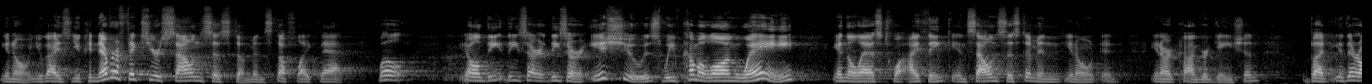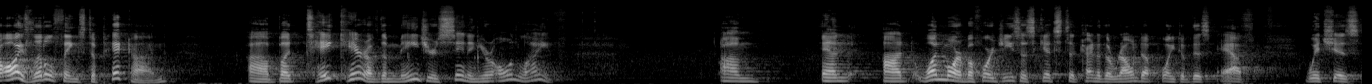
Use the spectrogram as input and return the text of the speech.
You know, you guys, you can never fix your sound system and stuff like that. Well, you know, the, these are these are issues. We've come a long way in the last, tw- I think, in sound system and you know, in, in, our congregation. But there are always little things to pick on. Uh, but take care of the major sin in your own life. Um, and uh, one more before Jesus gets to kind of the roundup point of this half, which is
